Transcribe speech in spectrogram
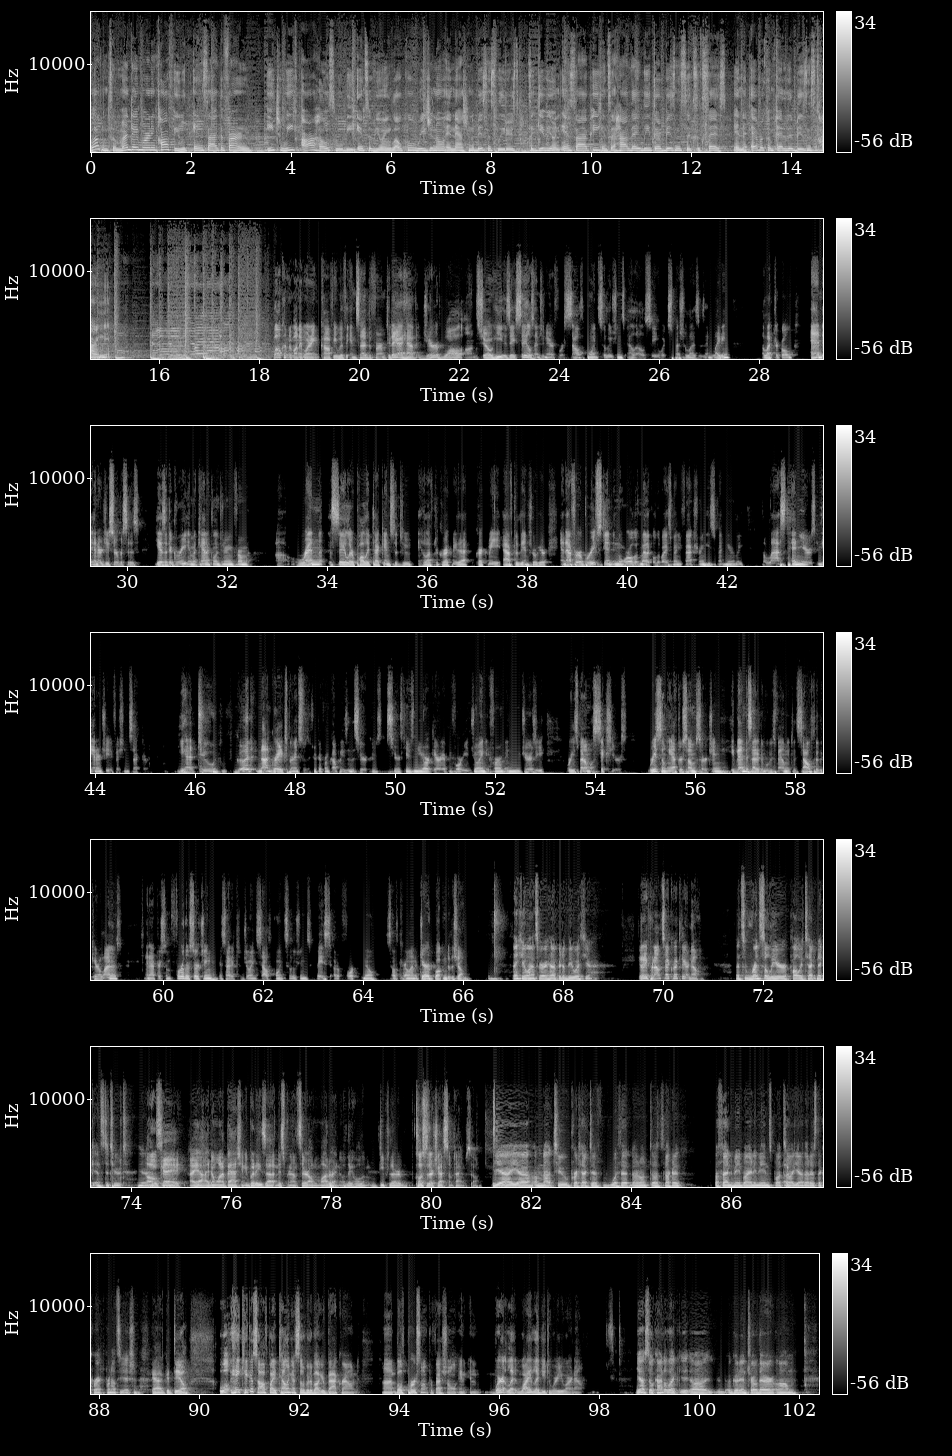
Welcome to Monday Morning Coffee with Inside the Firm. Each week, our hosts will be interviewing local, regional, and national business leaders to give you an inside peek into how they lead their business to success in the ever competitive business climate. Welcome to Monday Morning Coffee with Inside the Firm. Today I have Jared Wall on the show. He is a sales engineer for South Point Solutions LLC, which specializes in lighting, electrical, and energy services. He has a degree in mechanical engineering from uh, Rensselaer Polytech Institute. He'll have to correct me that correct me after the intro here. And after a brief stint in the world of medical device manufacturing, he spent nearly the last 10 years in the energy efficient sector. He had two good, not great experiences with two different companies in the Syracuse, Syracuse, New York area before he joined a firm in New Jersey where he spent almost six years. Recently, after some searching, he then decided to move his family to the south of the Carolinas, and after some further searching, decided to join South Point Solutions based out of Fort Mill, South Carolina. Jared, welcome to the show. Thank you, Lance. Very happy to be with you. Did I pronounce that correctly or no? That's Rensselaer Polytechnic Institute. Yeah, okay. Uh, I, yeah, I don't want to bash anybody's uh, mispronounce their alma mater. I know they hold them deep to their close to their chest sometimes. So yeah, yeah, I'm not too protective with it. I don't. It's not going to offend me by any means, but uh, okay. uh, yeah, that is the correct pronunciation. Yeah, good deal. Well, hey, kick us off by telling us a little bit about your background, um, both personal and professional, and, and where it led, why it led you to where you are now. Yeah, so kind of like uh, a good intro there. Um,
